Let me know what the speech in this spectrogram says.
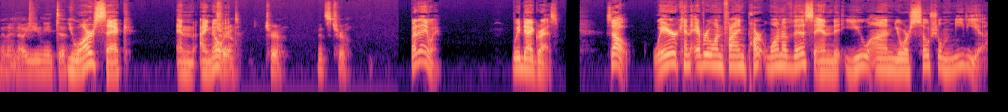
and I know you need to. You are sick, and I know True. it. True, that's true. But anyway, we digress. So, where can everyone find part one of this and you on your social media?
